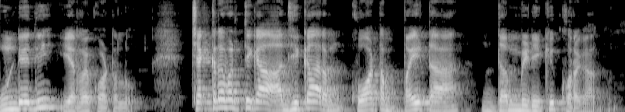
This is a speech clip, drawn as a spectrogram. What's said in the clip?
ఉండేది ఎర్రకోటలు. చక్రవర్తిగా అధికారం కోట బయట దమ్మిడికి కొరగాదు.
